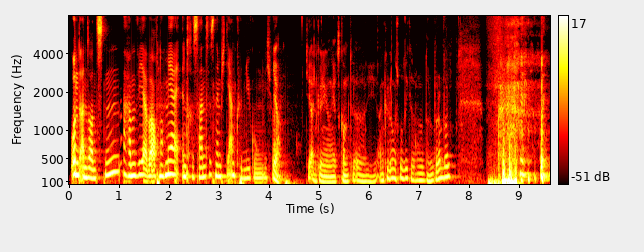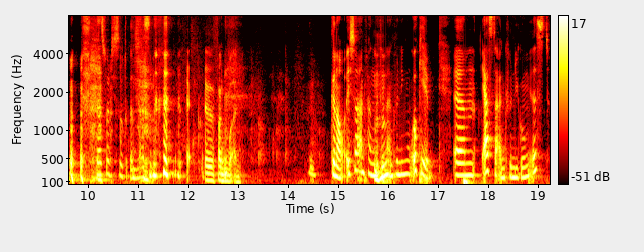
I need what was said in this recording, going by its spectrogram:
Und ansonsten haben wir aber auch noch mehr Interessantes, nämlich die Ankündigungen, nicht wahr? Ja, die Ankündigung. Jetzt kommt äh, die Ankündigungsmusik. Das würde ich so drin lassen. Äh, fang du mal an. Genau, ich soll anfangen mit Mhm. den Ankündigungen. Okay, ähm, erste Ankündigung ist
